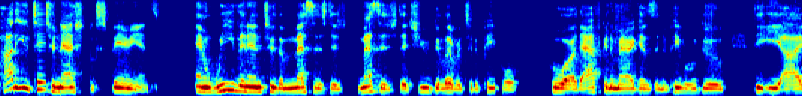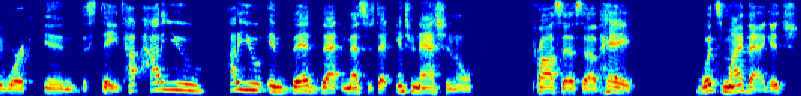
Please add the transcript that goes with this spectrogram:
How do you take international experience and weave it into the message that, message that you deliver to the people who are the African Americans and the people who do DEI work in the states? How, how do you how do you embed that message, that international process of hey, what's my baggage?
